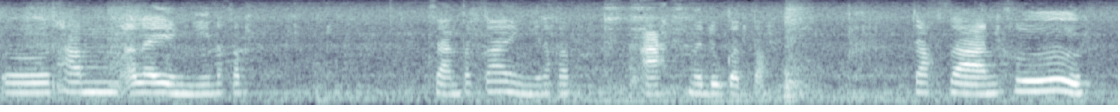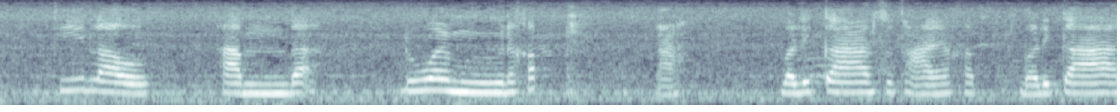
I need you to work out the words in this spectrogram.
เอ่อทำอะไรอย่างนี้นะครับ สารตะกร้าอย่างนี้นะครับ อะ มาดูกันต่อ จากสารคือที่เราทำดด้วยมือนะครับอะบริการสุดท้ายนะครับ บริการ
